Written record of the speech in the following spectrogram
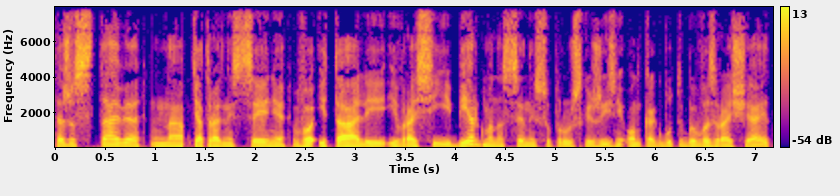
даже ставя на театральной сцене в Италии и в России Бергмана сцены супружеской жизни, он как будто бы возвращает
